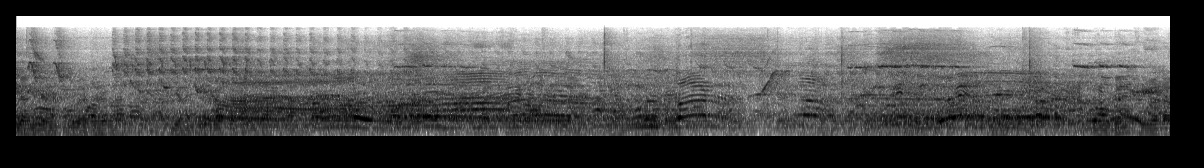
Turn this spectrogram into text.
bilang yang juara yang juara apa? Bukan juara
